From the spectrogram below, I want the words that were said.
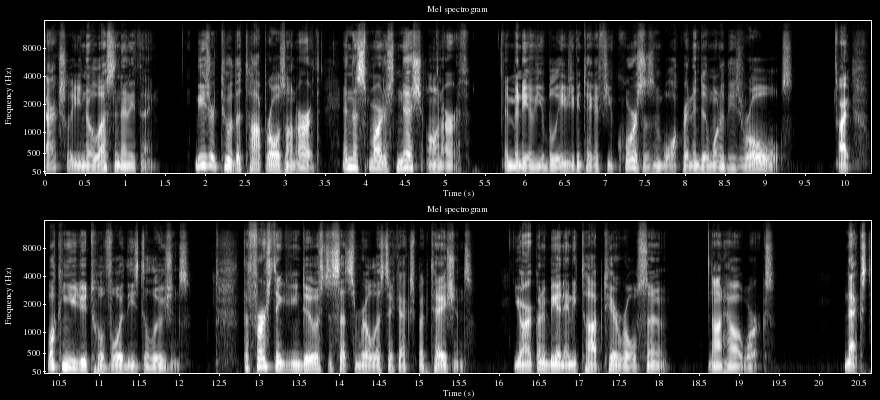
Actually, you know less than anything. These are two of the top roles on Earth and the smartest niche on Earth. And many of you believe you can take a few courses and walk right into one of these roles. All right, what can you do to avoid these delusions? The first thing you can do is to set some realistic expectations. You aren't going to be in any top tier role soon. Not how it works. Next,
